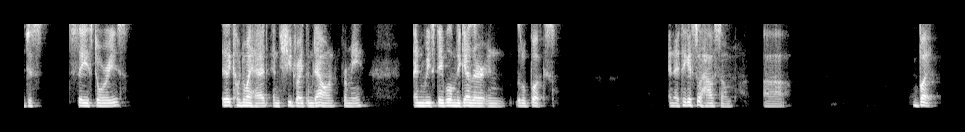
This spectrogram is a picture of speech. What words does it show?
just say stories that come to my head, and she'd write them down for me, and we staple them together in little books. And I think I still have some. Uh, but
